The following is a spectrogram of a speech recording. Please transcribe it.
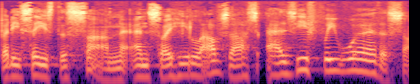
but he sees the Son, and so he loves us as if we were the Son.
